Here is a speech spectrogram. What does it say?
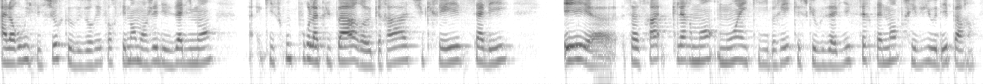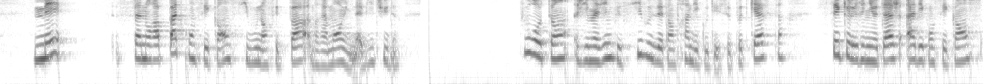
Alors oui, c'est sûr que vous aurez forcément mangé des aliments euh, qui seront pour la plupart euh, gras, sucrés, salés, et euh, ça sera clairement moins équilibré que ce que vous aviez certainement prévu au départ. Mais ça n'aura pas de conséquences si vous n'en faites pas vraiment une habitude. Pour autant, j'imagine que si vous êtes en train d'écouter ce podcast, c'est que le grignotage a des conséquences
